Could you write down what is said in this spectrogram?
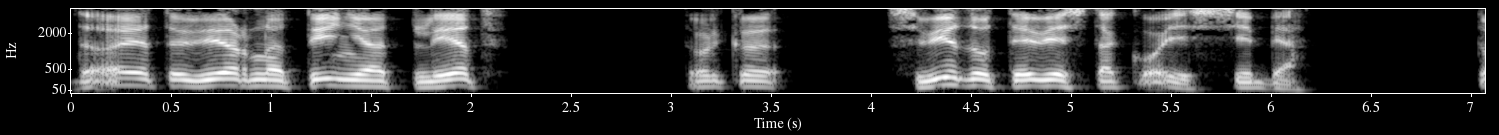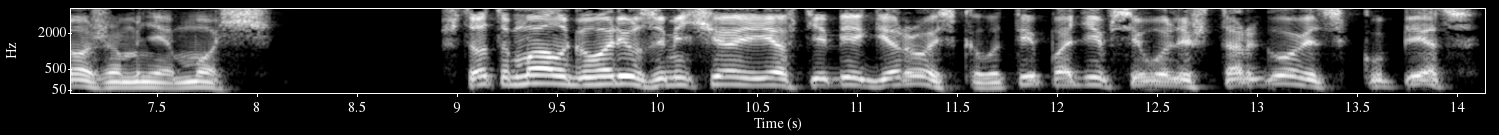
да, это верно, ты не атлет, только с виду ты весь такой из себя. Тоже мне мощь. Что-то мало говорю, замечаю я в тебе геройского. Ты, поди, всего лишь торговец, купец,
